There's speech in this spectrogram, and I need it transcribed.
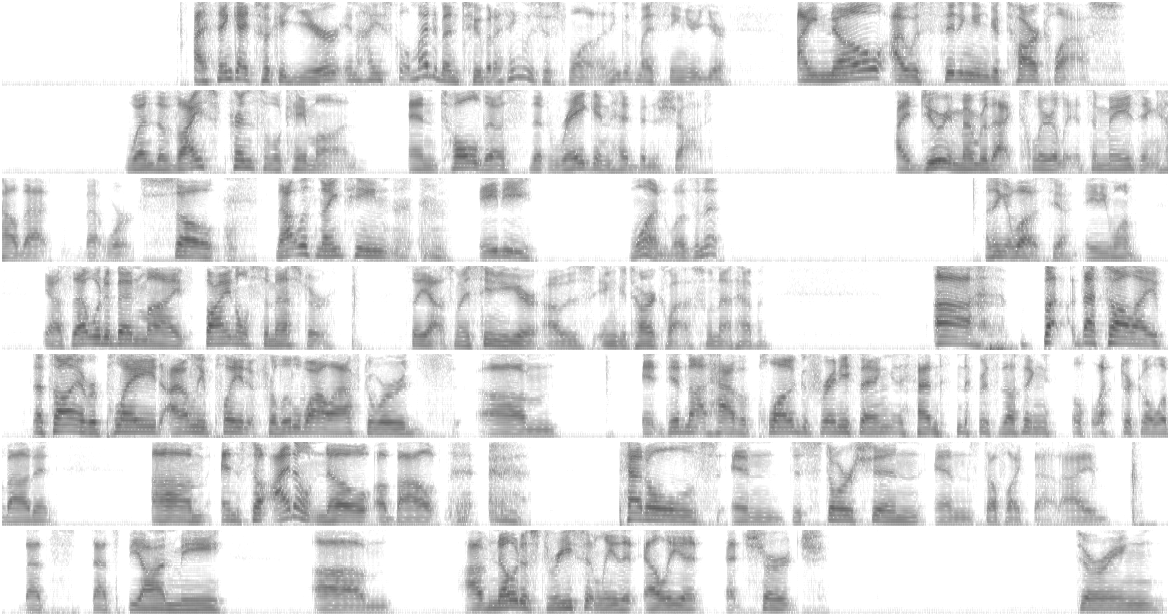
I think I took a year in high school. It might have been two, but I think it was just one. I think it was my senior year. I know I was sitting in guitar class when the vice principal came on and told us that Reagan had been shot. I do remember that clearly. It's amazing how that that works. So that was 1981, wasn't it? I think it was. Yeah, 81. Yeah, so that would have been my final semester. So yeah, it's my senior year. I was in guitar class when that happened. Uh, but that's all I that's all I ever played. I only played it for a little while afterwards. Um, it did not have a plug for anything. Had, there was nothing electrical about it. Um, and so I don't know about pedals and distortion and stuff like that. I that's that's beyond me. Um, I've noticed recently that Elliot at church during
